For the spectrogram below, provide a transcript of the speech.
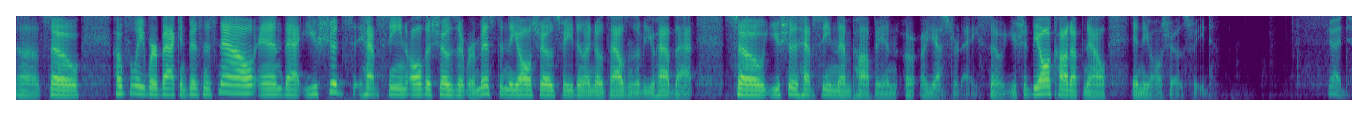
Uh, so hopefully we're back in business now, and that you should have seen all the shows that were missed in the all shows feed, and I know thousands of you have that. So you should have seen them pop in uh, uh, yesterday. So you should be all caught up now in the all shows feed. Good.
